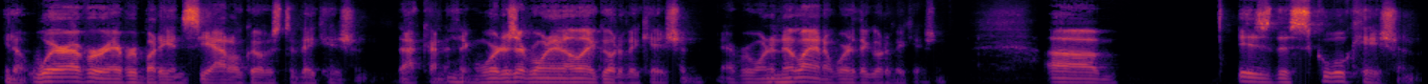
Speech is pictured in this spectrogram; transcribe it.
You know, wherever everybody in Seattle goes to vacation, that kind of thing. Where does everyone in LA go to vacation? Everyone in Mhm. Atlanta, where do they go to vacation? Um, is the schoolcation,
